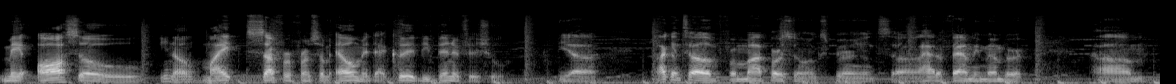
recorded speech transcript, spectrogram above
may also, you know, might suffer from some ailment that could be beneficial. Yeah, I can tell from my personal experience. Uh, I had a family member. Um,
